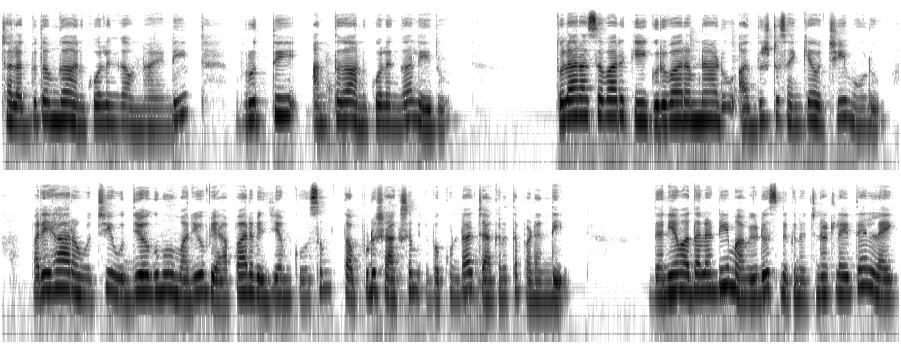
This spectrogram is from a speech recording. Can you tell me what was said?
చాలా అద్భుతంగా అనుకూలంగా ఉన్నాయండి. వృత్తి అంతగా అనుకూలంగా లేదు. తులారాశి వారికి గురువారం నాడు అదృష్ట సంఖ్య వచ్చి మూడు. పరిహారం వచ్చి ఉద్యోగము మరియు వ్యాపార విజయం కోసం తప్పుడు సాక్ష్యం ఇవ్వకుండా జాగ్రత్త పడండి. ధన్యవాదాలండి. మా వీడియోస్ మీకు నచ్చినట్లయితే లైక్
